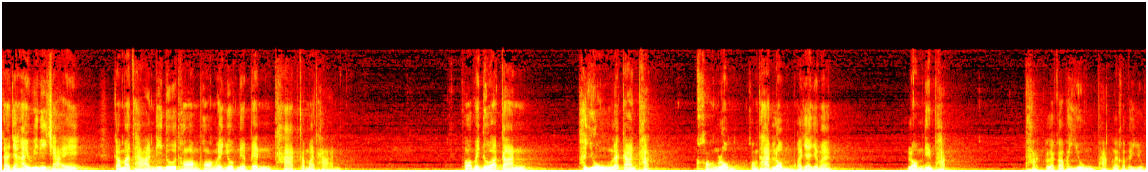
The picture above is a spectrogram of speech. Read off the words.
ถ้าจะให้วินิจฉัย กรรมฐานที่ดูท้องพองและยุบเนี่ยเป็นธาตุกรรมฐาน เพราะไปดูอาการพยุงและการผักของลมของธาตุลมเข้าใจใช่ไหมลมที่ผลัก ผักแล้วก็พยุงผักแล้วก็พยุง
